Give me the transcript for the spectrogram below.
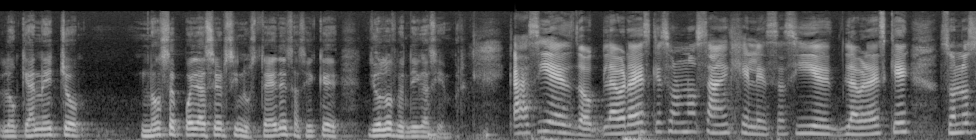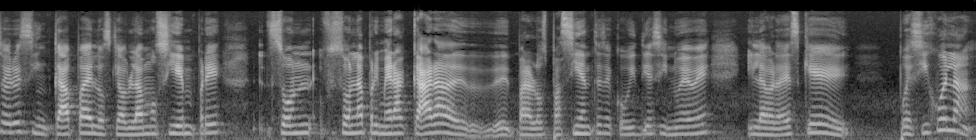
Lo que han hecho no se puede hacer sin ustedes, así que Dios los bendiga siempre. Así es, Doc. La verdad es que son unos ángeles, así, es. la verdad es que son los héroes sin capa de los que hablamos siempre, son, son la primera cara para los pacientes de COVID-19 y la verdad es que pues hijuela,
